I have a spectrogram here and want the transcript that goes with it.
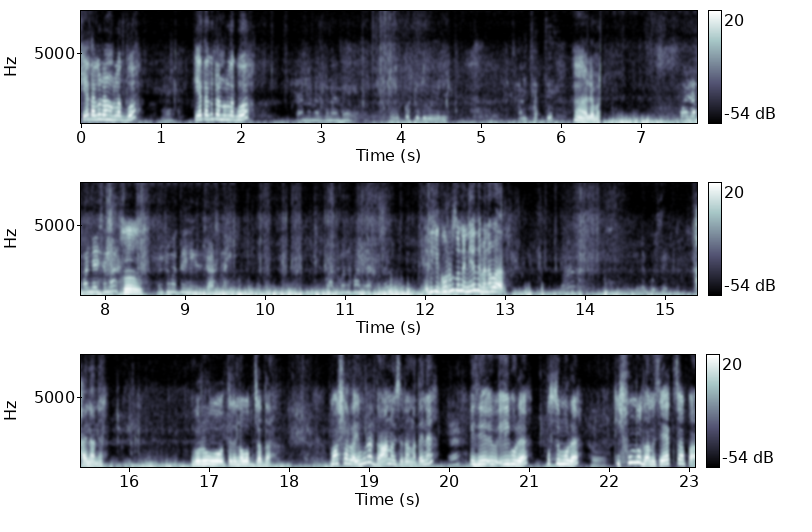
কে তাকে টানো লাগবো? কে তাকে টানো লাগবো? টানুন লাগবে না অনেক কষ্ট করব নাকি? আমি থাকতে। হ্যাঁ রে আমার পয়লা পানি আছে না? হুম। এই সময় দেখি গাছ নাই। পানি পানি পানি আসছে এদিকে গরুর জন্য নিয়ে দেবেন আবার? খায় না নে। গরু তাহলে নবাব জাদা। মাশাল্লাহ এই মুড়ে ধান হয়েছে না তাই না এই যে এই মুড়ে পশ্চিম মুড়ে হ্যাঁ কি সুন্দর ধান হয়েছে এক চাপা।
